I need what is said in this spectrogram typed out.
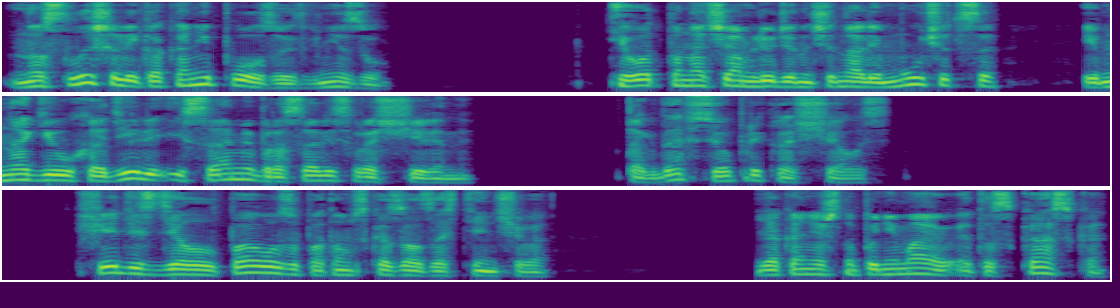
но слышали, как они ползают внизу. И вот по ночам люди начинали мучиться, и многие уходили и сами бросались в расщелины. Тогда все прекращалось. Федя сделал паузу, потом сказал застенчиво. «Я, конечно, понимаю, это сказка,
